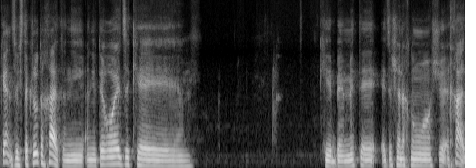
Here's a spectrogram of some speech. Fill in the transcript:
כן, זו הסתכלות אחת, אני, אני יותר רואה את זה כ... כבאמת אה, את זה שאנחנו, שאחד.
